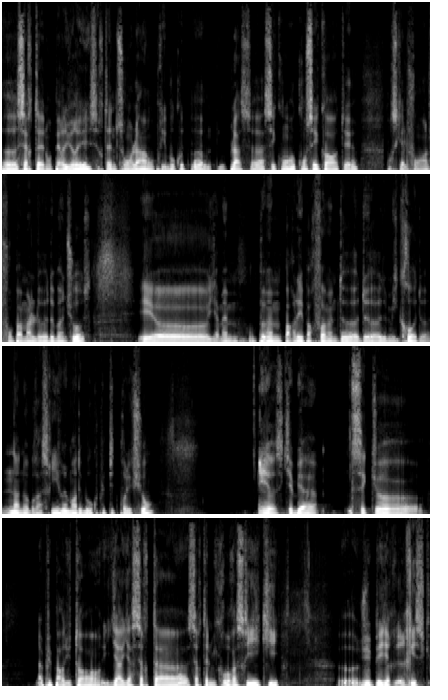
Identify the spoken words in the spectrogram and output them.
Euh, certaines ont perduré, certaines sont là, ont pris beaucoup de une place assez con- conséquente parce qu'elles font, elles font pas mal de, bonnes choses. Et euh, y a même, on peut même parler parfois même de, de, micro, de nano brasseries, vraiment des beaucoup plus petites productions. Et euh, ce qui est bien, c'est que la plupart du temps, il y a, y a certains, certaines microbrasseries qui, euh, je vais risquent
